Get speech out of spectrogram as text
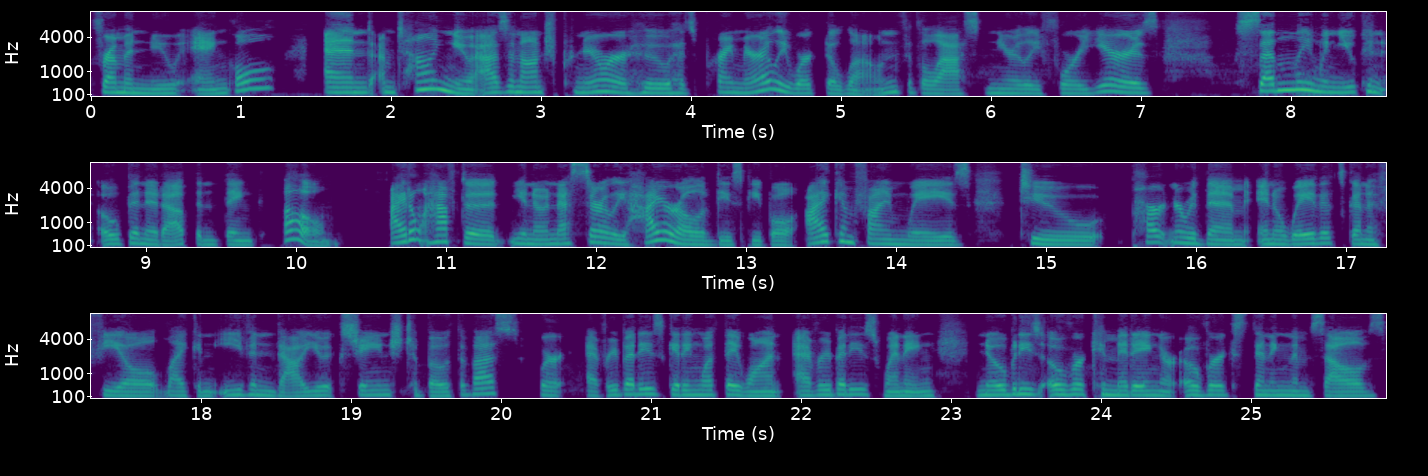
from a new angle. And I'm telling you, as an entrepreneur who has primarily worked alone for the last nearly four years, suddenly when you can open it up and think, oh, I don't have to, you know, necessarily hire all of these people. I can find ways to partner with them in a way that's going to feel like an even value exchange to both of us, where everybody's getting what they want, everybody's winning, nobody's overcommitting or overextending themselves.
